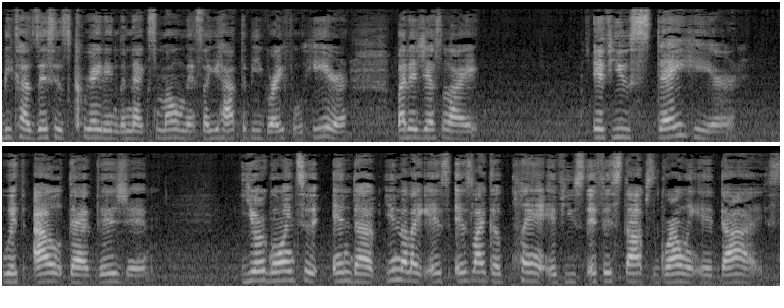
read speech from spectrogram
because this is creating the next moment. So you have to be grateful here, but it's just like if you stay here without that vision you're going to end up you know like it's it's like a plant. If you if it stops growing it dies.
